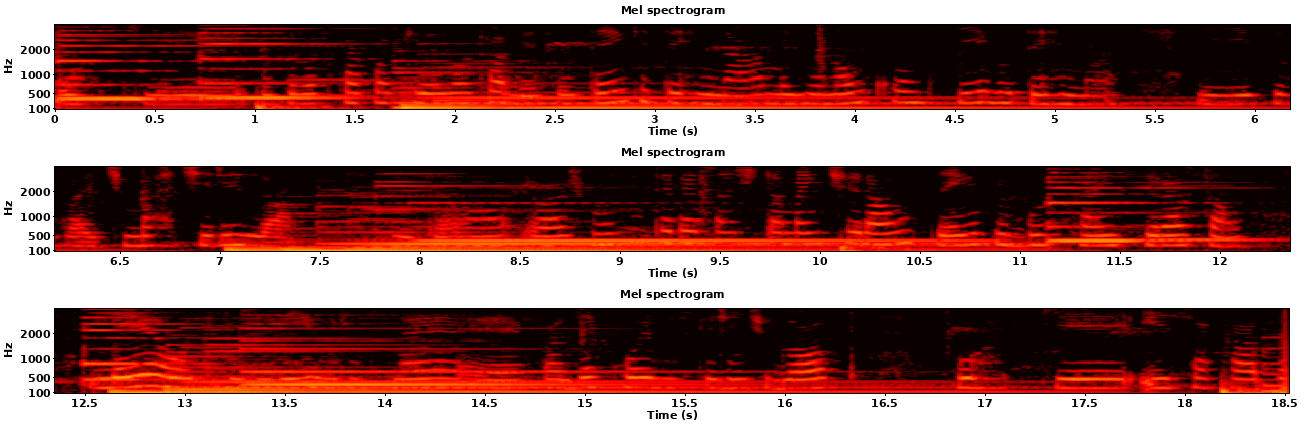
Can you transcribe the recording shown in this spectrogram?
porque você vai ficar com aquilo na cabeça, eu tenho que terminar, mas eu não consigo terminar, e isso vai te martirizar. Então, eu acho muito interessante também tirar um tempo e buscar inspiração, ler outros livros, né, fazer coisas que a gente gosta, porque isso acaba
